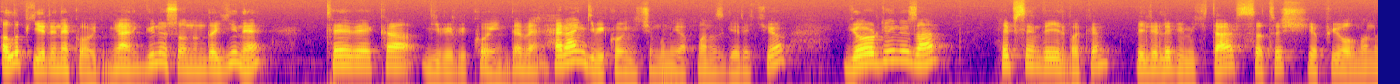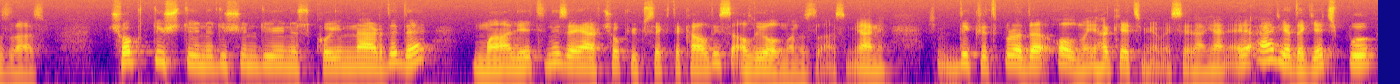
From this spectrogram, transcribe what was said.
alıp yerine koydum. Yani günün sonunda yine TVK gibi bir coin'de ve herhangi bir coin için bunu yapmanız gerekiyor. Gördüğünüz an hepsini değil bakın belirli bir miktar satış yapıyor olmanız lazım. Çok düştüğünü düşündüğünüz coinlerde de maliyetiniz eğer çok yüksekte kaldıysa alıyor olmanız lazım. Yani şimdi Decred burada olmayı hak etmiyor mesela. Yani er ya da geç bu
